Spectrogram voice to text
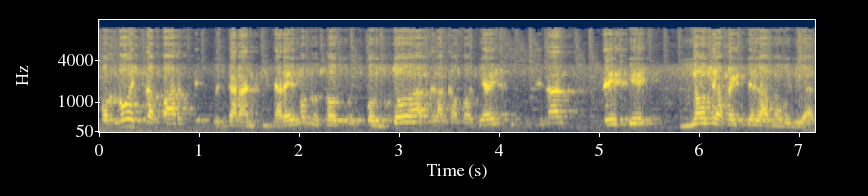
Por nuestra parte, pues garantizaremos nosotros con toda la capacidad institucional de que no se afecte la movilidad.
